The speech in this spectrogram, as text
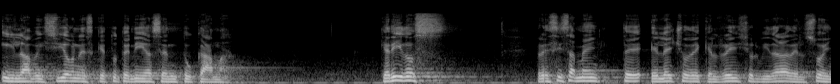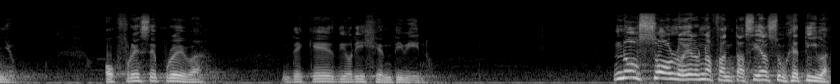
y las visiones que tú tenías en tu cama. Queridos, Precisamente el hecho de que el rey se olvidara del sueño ofrece prueba de que es de origen divino. No solo era una fantasía subjetiva,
